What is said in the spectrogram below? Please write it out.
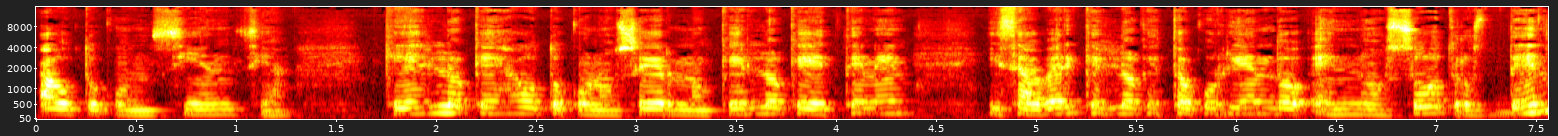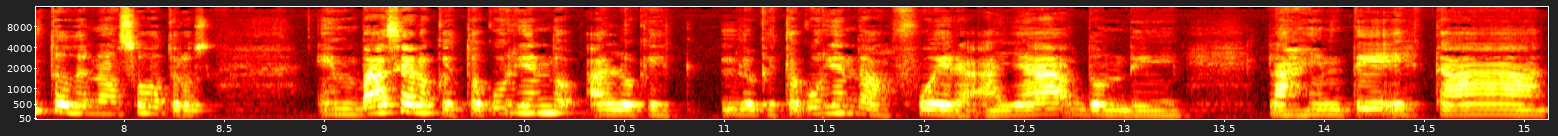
autoconciencia, qué es lo que es autoconocernos, qué es lo que es tener y saber qué es lo que está ocurriendo en nosotros, dentro de nosotros, en base a lo que está ocurriendo, a lo que, lo que está ocurriendo afuera, allá donde la gente está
